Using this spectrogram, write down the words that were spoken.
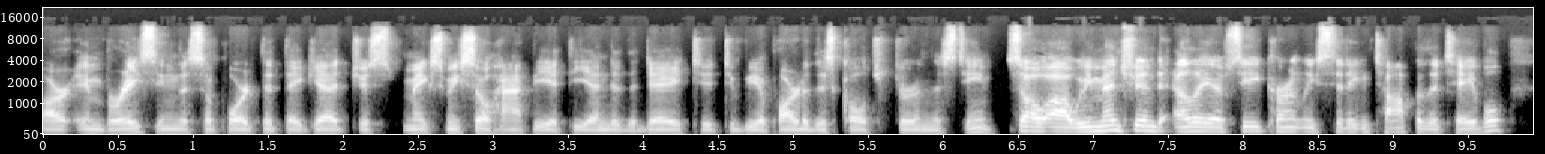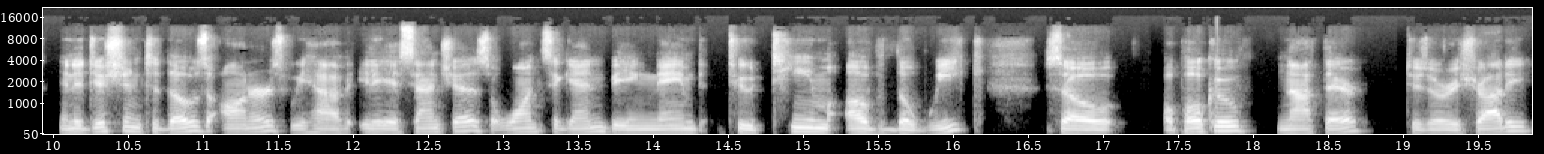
are embracing the support that they get just makes me so happy at the end of the day to, to be a part of this culture and this team. So uh, we mentioned LAFC currently sitting top of the table. In addition to those honors, we have Ilie Sanchez once again being named to Team of the Week. So Opoku, not there. Tajouri Shradi,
